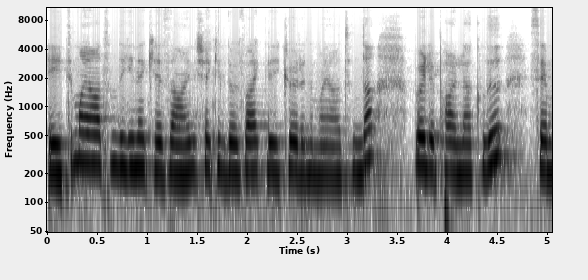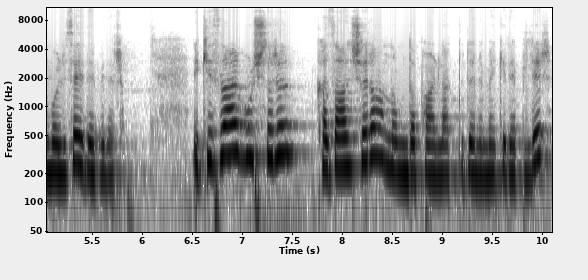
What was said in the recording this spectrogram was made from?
Eğitim hayatında yine keza aynı şekilde özellikle ilk öğrenim hayatında böyle parlaklığı sembolize edebilir. İkizler burçları kazançları anlamında parlak bir döneme girebilir.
